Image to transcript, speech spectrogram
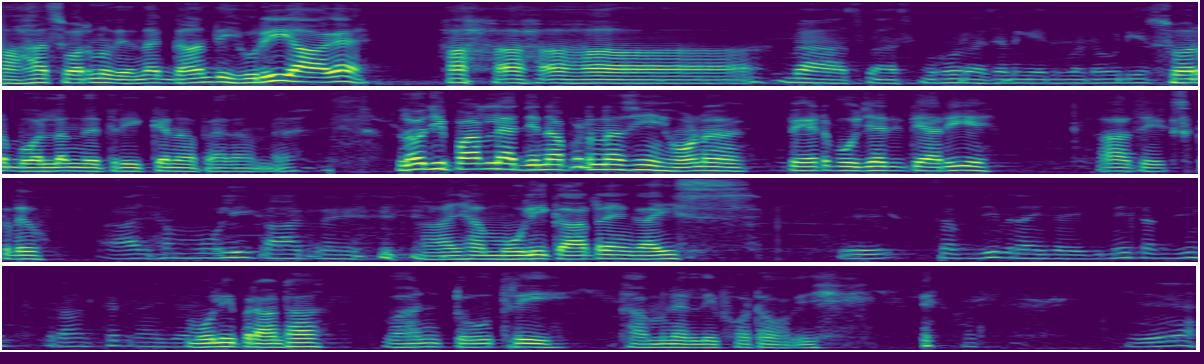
ਆਹਾ ਸਵਰ ਨੂੰ ਦਿੰਦਾ ਗਾਂਧੀ ਹੁਰੀ ਆ ਗਏ। ਹਾ ਹਾ ਹਾ ਬਸ ਬਸ ਬਹੁਤ ਰਚਣ ਗਏ ਤੇ ਬਾਅਦ ਆਡੀਅנס ਸਵਰ ਬੋਲਣ ਦੇ ਤਰੀਕੇ ਨਾਲ ਪੈਦਾ ਹੁੰਦਾ। ਲਓ ਜੀ ਪੜ ਲਿਆ ਜਿੰਨਾ ਪੜਨਾ ਸੀ ਹੁਣ ਪੇਟ ਪੂਜਾ ਦੀ ਤਿਆਰੀ ਹੈ ਆਹ ਦੇਖ ਸਕਦੇ ਹੋ। आज हम मूली काट रहे हैं आज हम मूली काट रहे हैं गाइस ये सब्जी बनाई जाएगी नहीं सब्जी परांठे बनाई जाएगी मूली पराठा वन टू थ्री थंबनेल दी फोटो होगी ये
